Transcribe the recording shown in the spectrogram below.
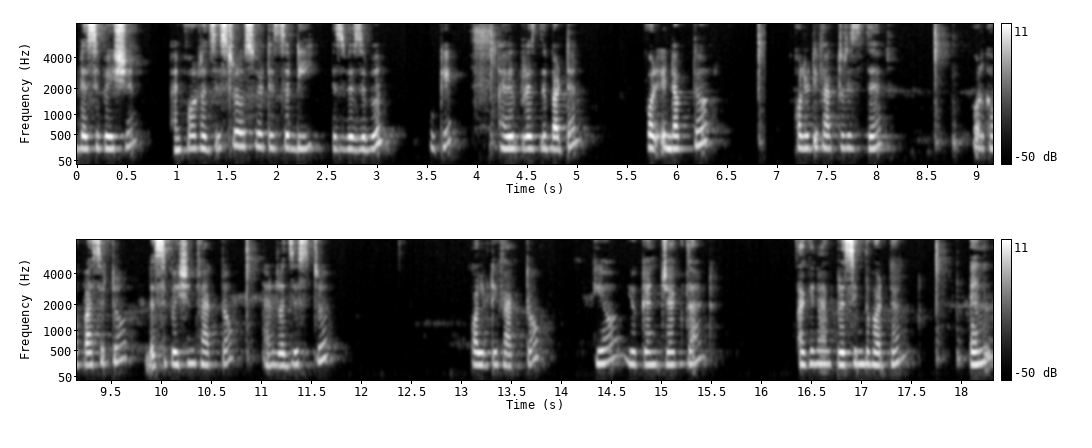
dissipation and for resistor also it is the D is visible okay? I will press the button. For inductor quality factor is there. For capacitor dissipation factor and resistor quality factor. Here you can check that. Again I am pressing the button. L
